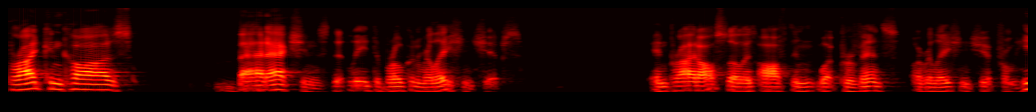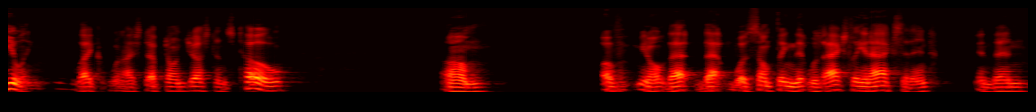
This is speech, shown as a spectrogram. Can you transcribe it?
pride can cause bad actions that lead to broken relationships. And pride also is often what prevents a relationship from healing. Like when I stepped on Justin's toe, um, you know that that was something that was actually an accident and then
